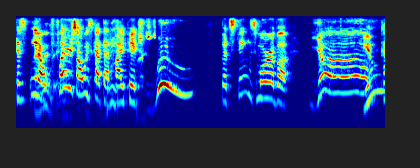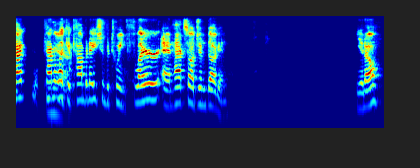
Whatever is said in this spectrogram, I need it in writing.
Because you know Flair's always got that high pitched woo, but Sting's more of a yo, Yo? kind kind of like a combination between Flair and Hacksaw Jim Duggan. You know,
